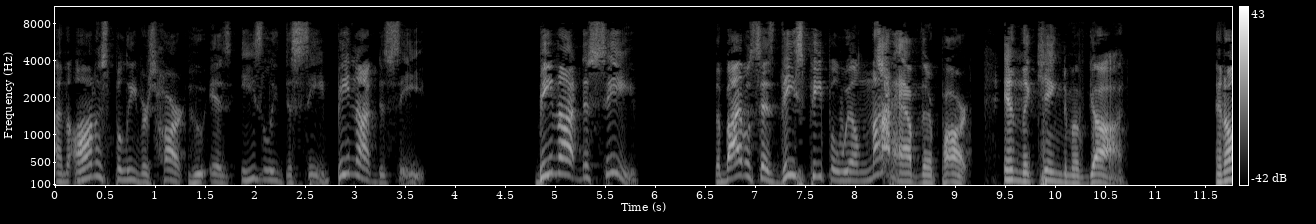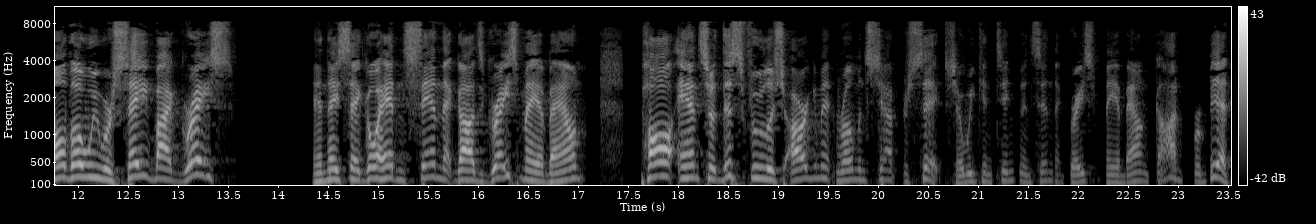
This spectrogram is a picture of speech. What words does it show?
an honest believer's heart who is easily deceived. Be not deceived. Be not deceived. The Bible says these people will not have their part in the kingdom of God. And although we were saved by grace, and they say, go ahead and sin that God's grace may abound, Paul answered this foolish argument in Romans chapter 6. Shall we continue in sin that grace may abound? God forbid.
